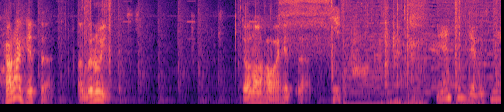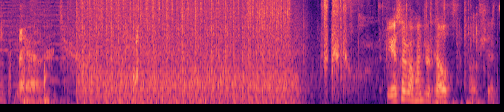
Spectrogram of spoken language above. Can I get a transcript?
How'd I hit that? I literally don't know how I hit that. You didn't think it was me. You guys have 100 health? Oh shit.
